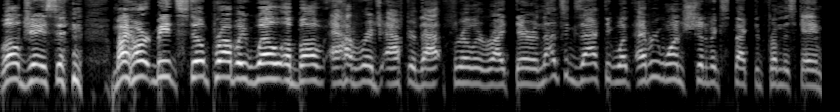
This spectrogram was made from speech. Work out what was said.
Well, Jason, my heartbeat's still probably well above average after that thriller right there. And that's exactly what everyone should have expected from this game.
